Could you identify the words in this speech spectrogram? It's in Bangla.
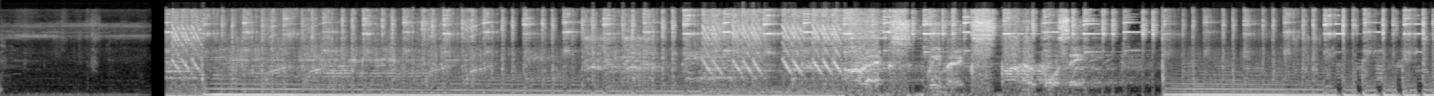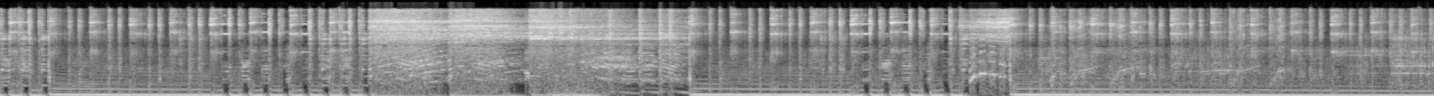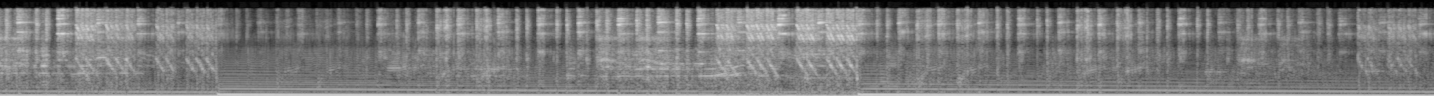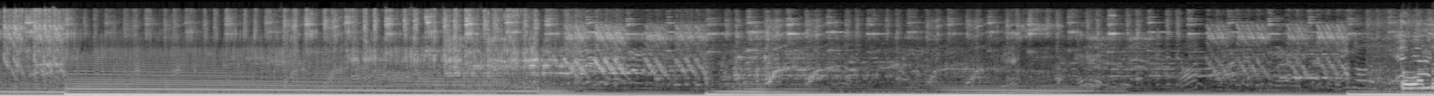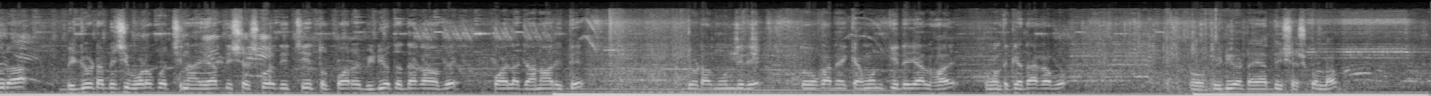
Remix. বন্ধুরা, ভিডিওটা বেশি বড় করছি না, এই অবধি শেষ করে দিচ্ছি। তো পরের ভিডিওতে দেখা হবে পয়লা জানুয়ারিতে জোটা মন্দিরে। তো ওখানে কেমন কী রেজাল্ট হয় তোমাদেরকে দেখাবো। তো ভিডিওটা এই অবধি শেষ করলাম।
